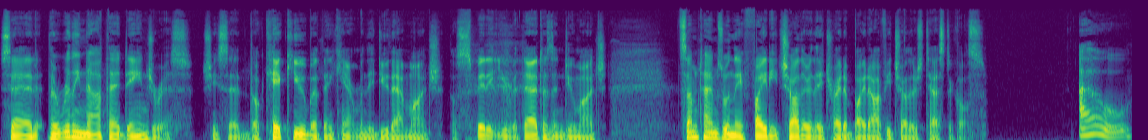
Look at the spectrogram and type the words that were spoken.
said, They're really not that dangerous. She said, They'll kick you, but they can't really do that much. They'll spit at you, but that doesn't do much. Sometimes when they fight each other, they try to bite off each other's testicles. Oh,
